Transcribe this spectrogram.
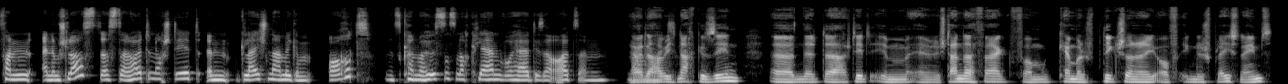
von einem Schloss, das da heute noch steht, in gleichnamigem Ort. Jetzt können wir höchstens noch klären, woher dieser Ort Namen Ja, da habe ich nachgesehen. Äh, ne, da steht im, im Standardwerk vom Cambridge Dictionary of English Place Names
